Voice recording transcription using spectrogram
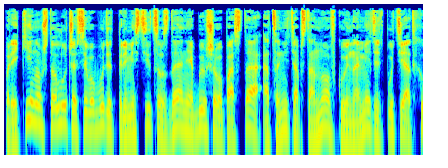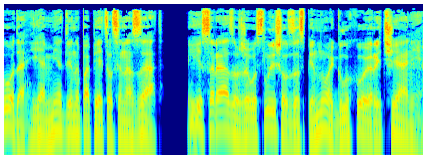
Прикинув, что лучше всего будет переместиться в здание бывшего поста, оценить обстановку и наметить пути отхода, я медленно попятился назад и сразу же услышал за спиной глухое рычание.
